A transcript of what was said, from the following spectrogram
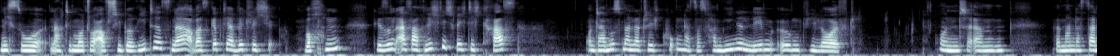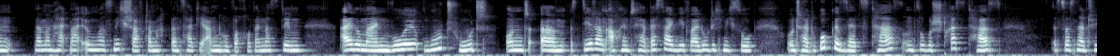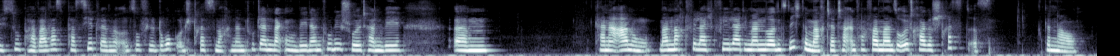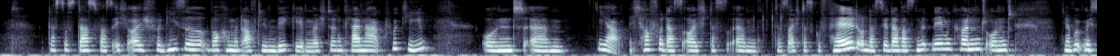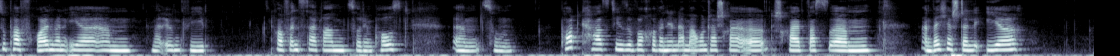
Nicht so nach dem Motto Aufschieberitis, ne? aber es gibt ja wirklich Wochen, die sind einfach richtig, richtig krass. Und da muss man natürlich gucken, dass das Familienleben irgendwie läuft. Und ähm, wenn man das dann, wenn man halt mal irgendwas nicht schafft, dann macht man es halt die andere Woche. Wenn das dem allgemeinen Wohl gut tut und ähm, es dir dann auch hinterher besser geht, weil du dich nicht so unter Druck gesetzt hast und so gestresst hast, ist das natürlich super. Weil was passiert, wenn wir uns so viel Druck und Stress machen? Dann tut der Nacken weh, dann tun die Schultern weh. Ähm, keine Ahnung, man macht vielleicht Fehler, die man sonst nicht gemacht hätte, einfach weil man so ultra gestresst ist. Genau. Das ist das, was ich euch für diese Woche mit auf den Weg geben möchte. Ein kleiner Quickie. Und ähm, ja, ich hoffe, dass euch, das, ähm, dass euch das gefällt und dass ihr da was mitnehmen könnt. Und ja, würde mich super freuen, wenn ihr ähm, mal irgendwie auf Instagram zu dem Post ähm, zum Podcast diese Woche, wenn ihr da mal runterschreibt, äh, was ähm, an welcher Stelle ihr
